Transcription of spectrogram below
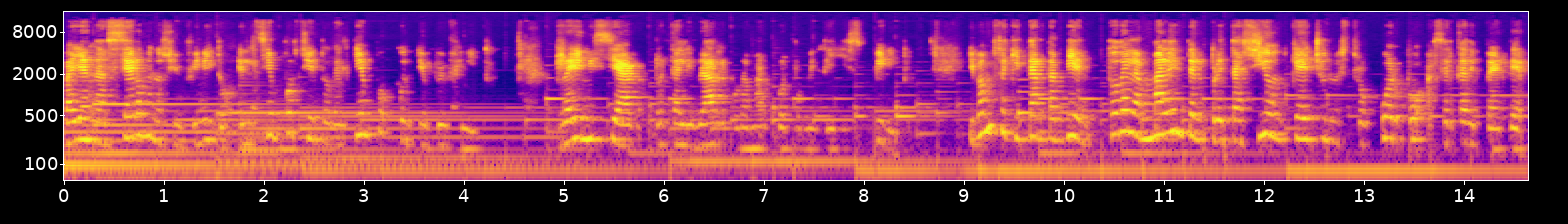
vayan a cero menos infinito, el 100% del tiempo con tiempo infinito. Reiniciar, recalibrar, reprogramar cuerpo, mente y espíritu. Y vamos a quitar también toda la mala interpretación que ha hecho nuestro cuerpo acerca de perder.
